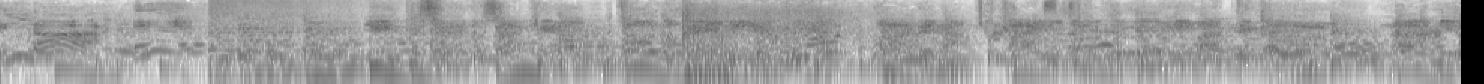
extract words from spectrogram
いいな。ええ。の酒をどの上に行くよ我ら海賊海はてく波を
